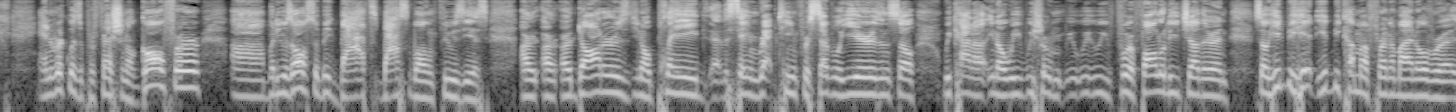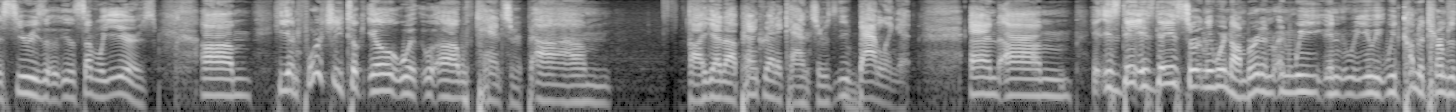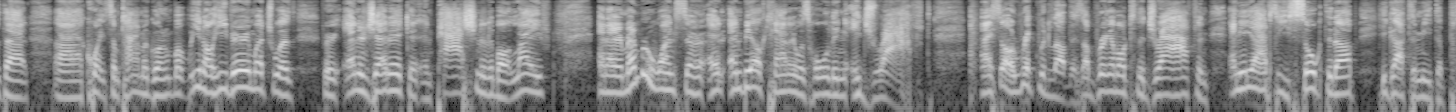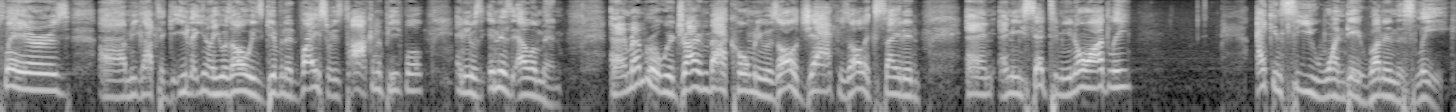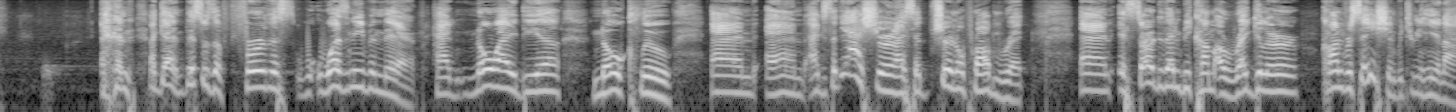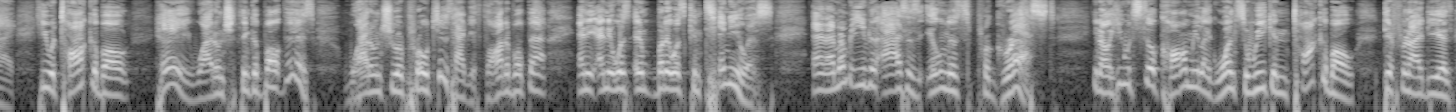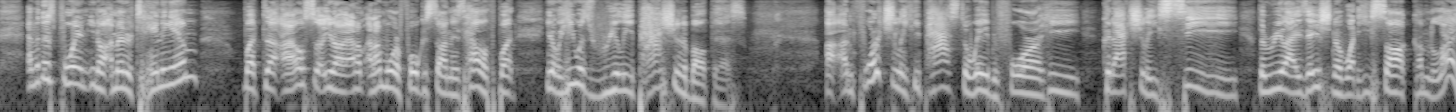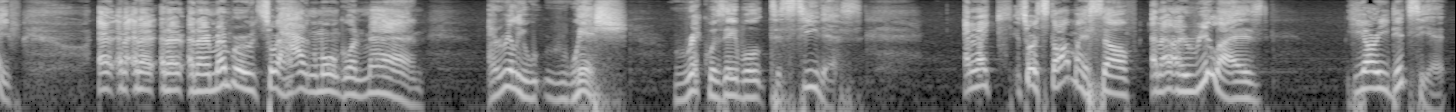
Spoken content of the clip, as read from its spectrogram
and Rick was a professional golfer, uh, but he was also a big bas- basketball enthusiast. Our, our, our daughters you know played the same rep team for several years, and so we kind of you know we we, sort we we followed each other, and so he'd be he'd become a friend of mine over a series of you know, several years. Um, he unfortunately took ill with uh, with cancer. Um, uh, he had uh, pancreatic cancer. He was battling it, and um, his day his days certainly were numbered, and, and we and we, would come to terms with that uh, quite some time ago. But you know, he very much was very energetic and, and passionate about life. And I remember once uh, NBL Canada was holding a draft, and I saw Rick would love this. I'll bring him out to the draft, and and he absolutely soaked it up. He got to meet the players. Um, he got to you know he was always giving advice, or he was talking to people, and he was in his element. And I remember we were driving back home, and he was all jacked, he was all excited, and and he said to me, "You know, Audley, I can see you one day running this league." And again, this was the furthest wasn't even there. Had no idea, no clue. And and I just said, "Yeah, sure." And I said, "Sure, no problem, Rick." And it started to then become a regular conversation between he and I. He would talk about, hey, why don't you think about this? Why don't you approach this? Have you thought about that? And, he, and it was, and, but it was continuous. And I remember even as his illness progressed, you know, he would still call me like once a week and talk about different ideas. And at this point, you know, I'm entertaining him, but uh, I also, you know, and I'm more focused on his health. But you know, he was really passionate about this. Uh, unfortunately, he passed away before he could actually see the realization of what he saw come to life. And, and, and, I, and, I, and I remember sort of having a moment going, man, I really wish Rick was able to see this. And I sort of stopped myself and I realized he already did see it.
